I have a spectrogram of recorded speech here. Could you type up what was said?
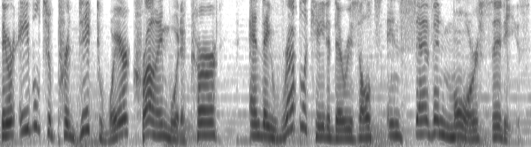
they were able to predict where crime would occur, and they replicated their results in seven more cities.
